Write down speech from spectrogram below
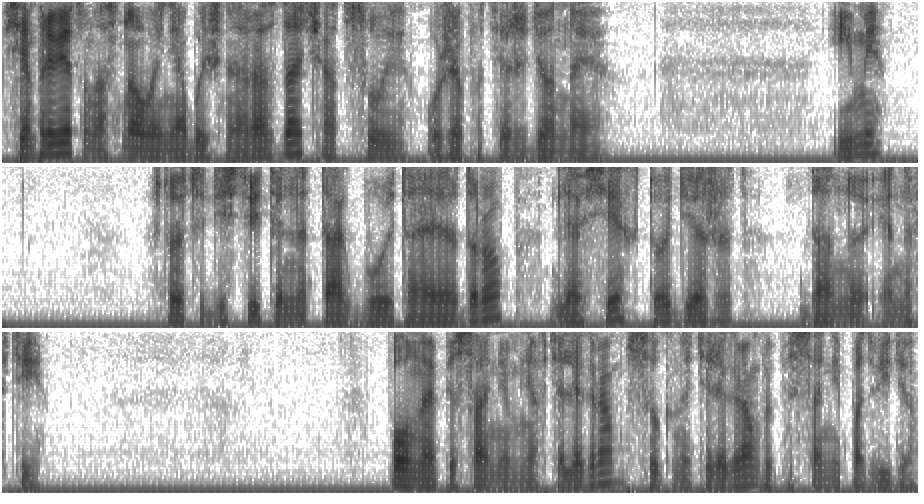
Всем привет, у нас новая необычная раздача от Суи, уже подтвержденная ими, что это действительно так будет airdrop для всех, кто держит данную NFT. Полное описание у меня в Telegram, ссылка на Telegram в описании под видео.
